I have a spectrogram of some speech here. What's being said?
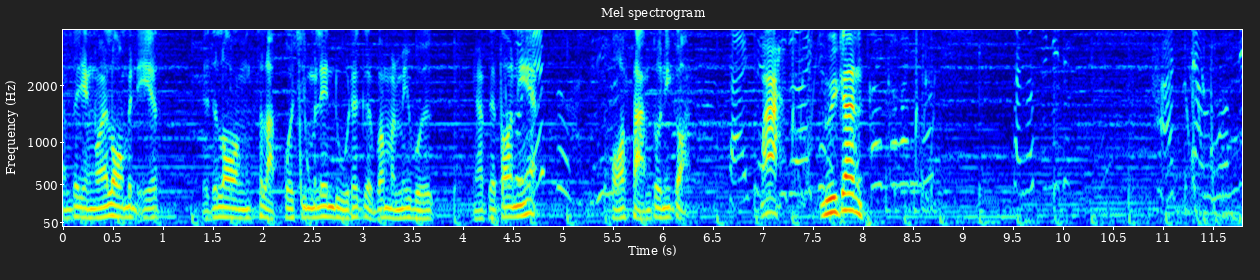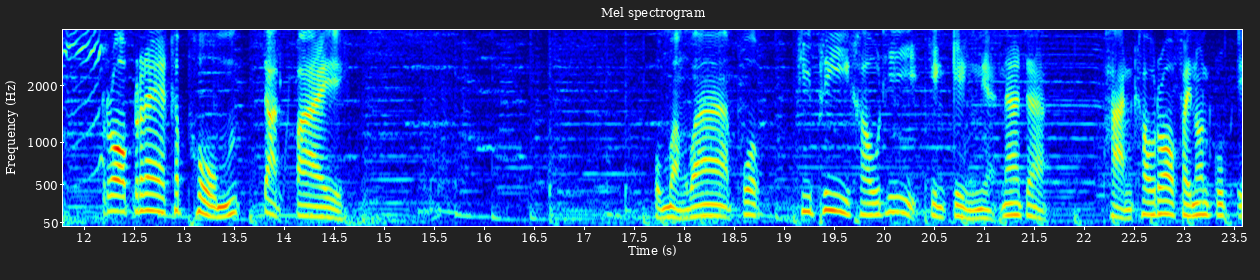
นะครับแต่อย่างน้อยลองเป็น S เดี๋ยวจะลองสลับโกชิมาเล่นดูถ้าเกิดว่ามันไม่เวิร์กนะครับแต่ตอนนี้ขอ 3 ตัวนี้ก่อน มาลุยกัน รอบแรกครับผมจัดไป ผมหวังว่าพวกพี่ๆเขาที่เก่งๆ เนี่ย น่าจะผ่านเข้ารอบไฟนอลกรุ๊ป A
